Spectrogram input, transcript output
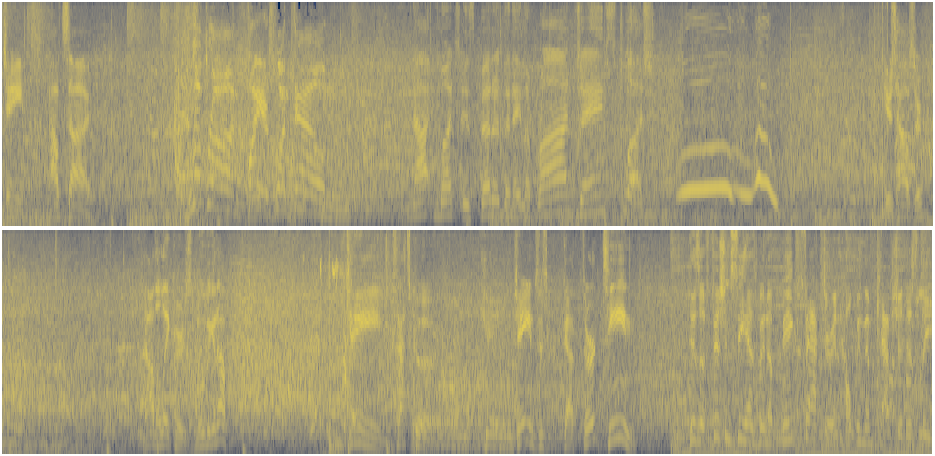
James outside. LeBron fires one down. Not much is better than a LeBron James flush. Here's Hauser. Now the Lakers moving it up. James, that's good. James has got 13. His efficiency has been a big factor in helping them capture this lead.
